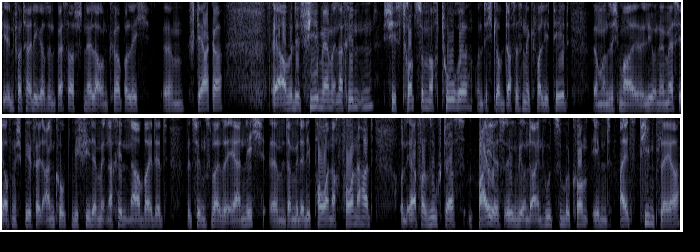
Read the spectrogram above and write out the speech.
Die Innenverteidiger sind besser, schneller und körperlich ähm, stärker. Er arbeitet viel mehr mit nach hinten, schießt trotzdem noch Tore und ich glaube, das ist eine Qualität, wenn man sich mal Lionel Messi auf dem Spielfeld anguckt, wie viel er mit nach hinten arbeitet, beziehungsweise er nicht, ähm, damit er die Power nach vorne hat und er versucht das beides irgendwie unter einen Hut zu bekommen, eben als Teamplayer.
